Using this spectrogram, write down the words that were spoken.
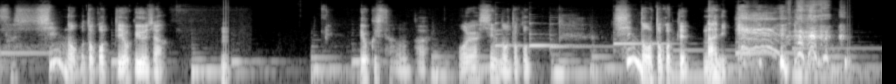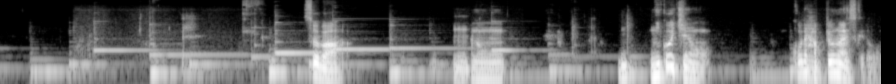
そ真の男ってよく言うじゃん。よくしたん、はい、俺は真の男。真の男って何？そういえば、うんあ。の、にニコイチの、ここで発表なんですけど、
